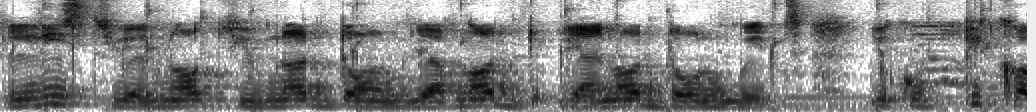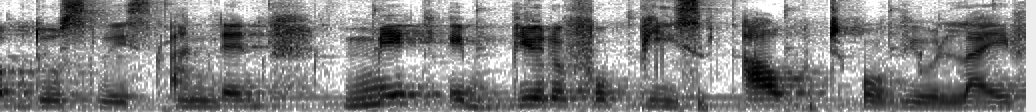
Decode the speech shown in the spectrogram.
The list you are not, you've not done, you have not, you are not done with. You could pick up those lists and then make a beautiful piece out of your life.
